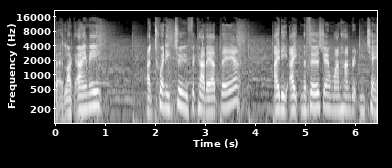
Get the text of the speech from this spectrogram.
Bad luck, Aimee. A 22 for cut out there. 88 in the first round, 110.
